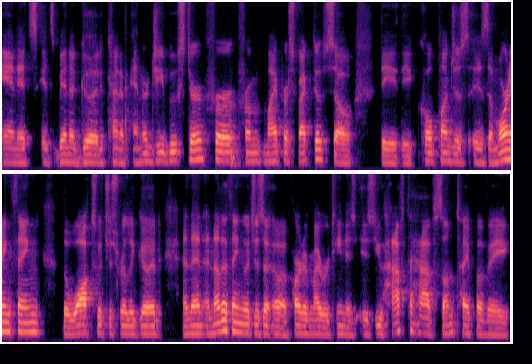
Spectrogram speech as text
and it's it's been a good kind of energy booster for from my perspective. So the the cold plunges is is the morning thing the walks which is really good and then another thing which is a, a, part of my routine is is you have to have some type of a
